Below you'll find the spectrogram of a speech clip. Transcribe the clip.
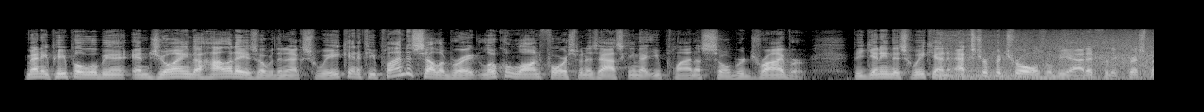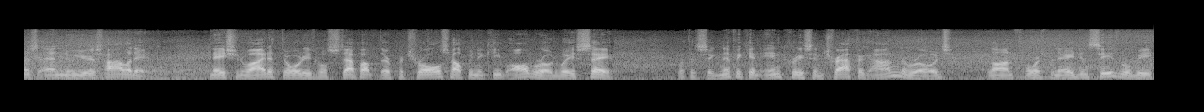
Many people will be enjoying the holidays over the next week, and if you plan to celebrate, local law enforcement is asking that you plan a sober driver. Beginning this weekend, extra patrols will be added for the Christmas and New Year's holidays. Nationwide, authorities will step up their patrols, helping to keep all roadways safe. With a significant increase in traffic on the roads, law enforcement agencies will be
